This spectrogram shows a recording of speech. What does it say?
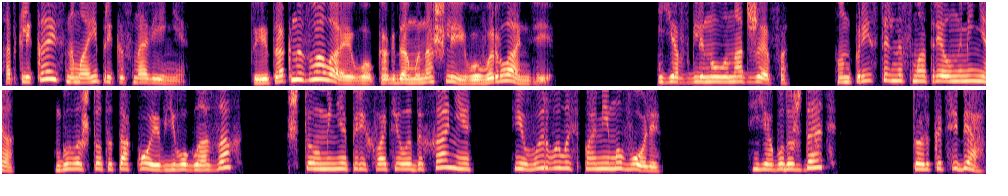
откликаясь на мои прикосновения. «Ты так назвала его, когда мы нашли его в Ирландии». Я взглянула на Джеффа. Он пристально смотрел на меня. Было что-то такое в его глазах, что у меня перехватило дыхание и вырвалось помимо воли. «Я буду ждать только тебя».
